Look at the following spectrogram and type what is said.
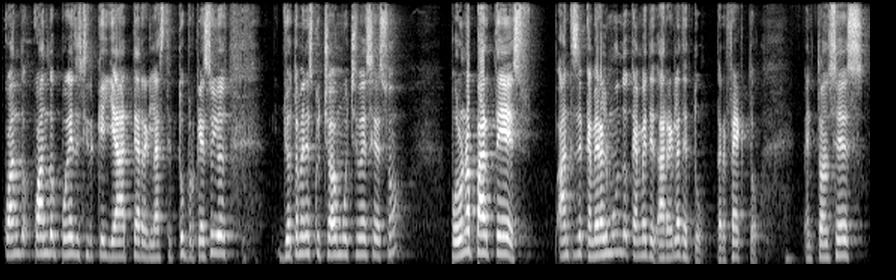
¿cuándo, cuándo puedes decir que ya te arreglaste tú? Porque eso yo, yo también he escuchado muchas veces eso. Por una parte es, antes de cambiar el mundo, cámbiate, arréglate tú. Perfecto. Entonces,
